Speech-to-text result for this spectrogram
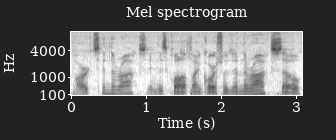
parts in the rocks. And this qualifying course was in the rocks, so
